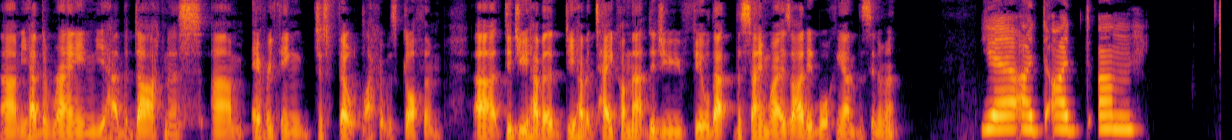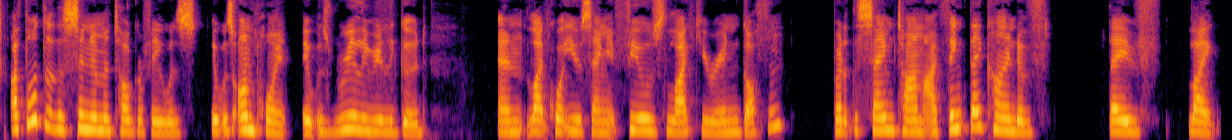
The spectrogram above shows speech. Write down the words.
Um, you had the rain, you had the darkness. Um, everything just felt like it was Gotham. Uh, did you have a Do you have a take on that? Did you feel that the same way as I did walking out of the cinema? Yeah, I, I, um, I thought that the cinematography was it was on point. It was really, really good, and like what you were saying, it feels like you're in Gotham, but at the same time, I think they kind of, they've like,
